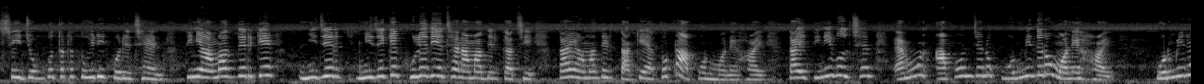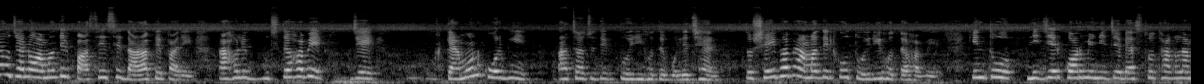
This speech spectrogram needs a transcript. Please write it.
সেই যোগ্যতাটা তৈরি করেছেন। তিনি আমাদেরকে নিজের, নিজেকে খুলে দিয়েছেন আমাদের কাছে। তাই আমাদের তাকে এতটা আপন মনে হয়। তাই তিনি বলছেন, এমন আপন যেন কর্মীদেরও মনে হয়। কর্মীরাও যেন আমাদের পাশে এসে দাঁড়াতে পারে। তাহলে বুঝতে হবে যে, কেমন কর্মী আচার্যদেব তৈরি হতে বলেছেন, তো সেইভাবে আমাদেরকেও তৈরি হতে হবে। কিন্তু নিজের কর্মে নিজে ব্যস্ত থাকলাম,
